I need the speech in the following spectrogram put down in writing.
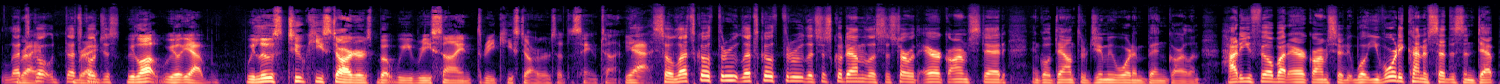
Let's Right, go. Let's go. Just we lost. We, yeah, we lose two key starters, but we re-signed three key starters at the same time. Yeah, so let's go through. Let's go through. Let's just go down the list. Let's start with Arik Armstead and go down through Jimmy Ward and Ben Garland. How do you feel about Arik Armstead? Well, you've already kind of said this in depth,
